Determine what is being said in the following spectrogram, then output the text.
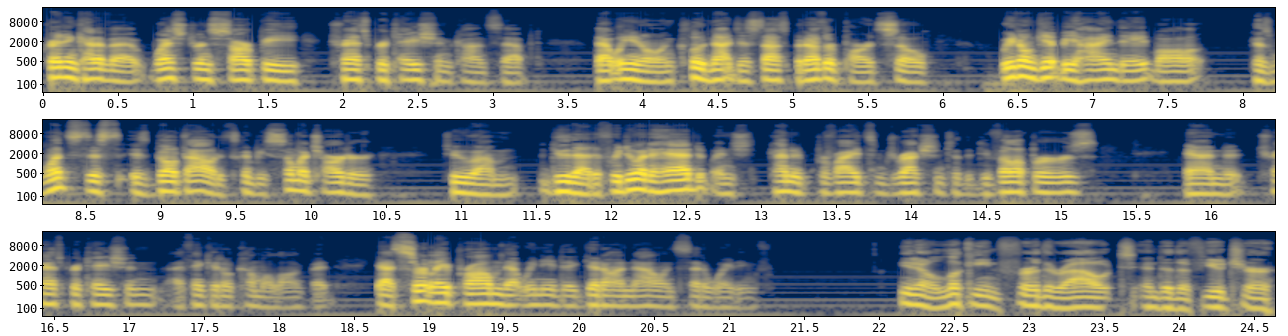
creating kind of a Western Sarpy transportation concept that will, you know, include not just us but other parts. So we don't get behind the eight ball because once this is built out, it's going to be so much harder to um, do that. If we do it ahead and kind of provide some direction to the developers and transportation, I think it'll come along. But yeah, it's certainly a problem that we need to get on now instead of waiting. you know, looking further out into the future,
